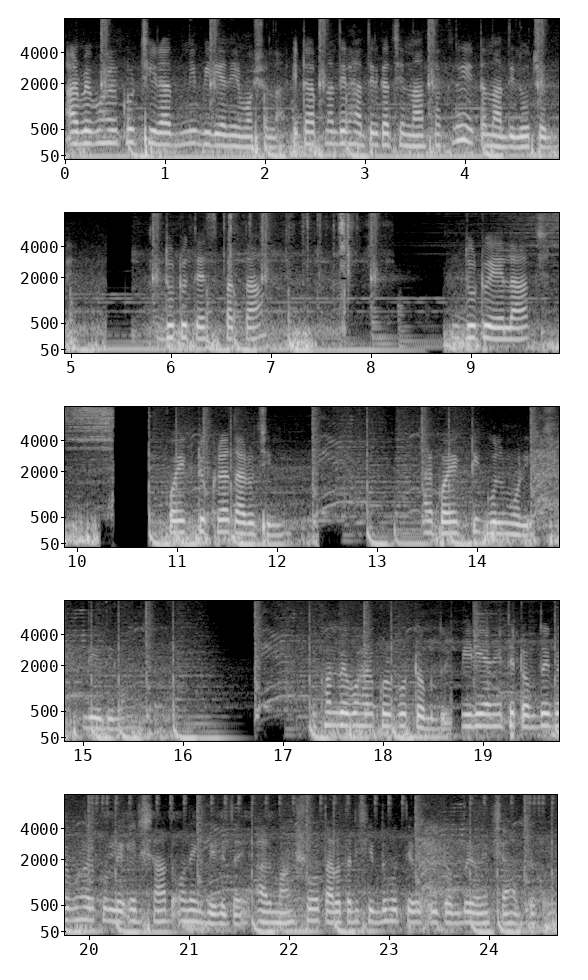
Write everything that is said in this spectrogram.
আর ব্যবহার করছি রাঁধুনি বিরিয়ানির মশলা। এটা আপনাদের হাতের কাছে না থাকলে এটা না দিলেও চলবে। দুটো তেজপাতা, দুটো এলাচ, কয়েক টুকরা দারুচিনি আর কয়েকটি গোলমরিচ দিয়ে দিলাম। এখন ব্যবহার করব টক দই। বিরিয়ানিতে টক দই ব্যবহার করলে এর স্বাদ অনেক বেড়ে যায় আর মাংস তাড়াতাড়ি সিদ্ধ হতেও এই টক দই অনেক সাহায্য করে।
